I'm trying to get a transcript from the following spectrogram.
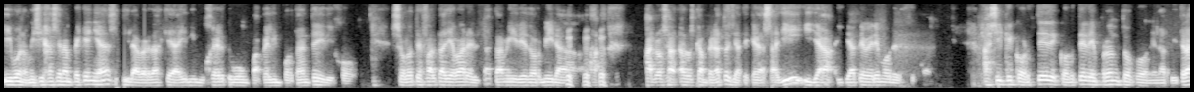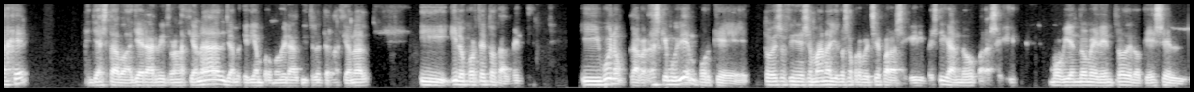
Y bueno, mis hijas eran pequeñas y la verdad que ahí mi mujer tuvo un papel importante y dijo, solo te falta llevar el tatami de dormir a los, campeonatos, ya te quedas allí y ya, ya te veremos de Así que corté de, corté de pronto con el arbitraje, ya estaba, ya era árbitro nacional, ya me querían promover a árbitro internacional y, lo corté totalmente. Y bueno, la verdad es que muy bien, porque todos esos fines de semana yo los aproveché para seguir investigando, para seguir moviéndome dentro de lo que es el,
